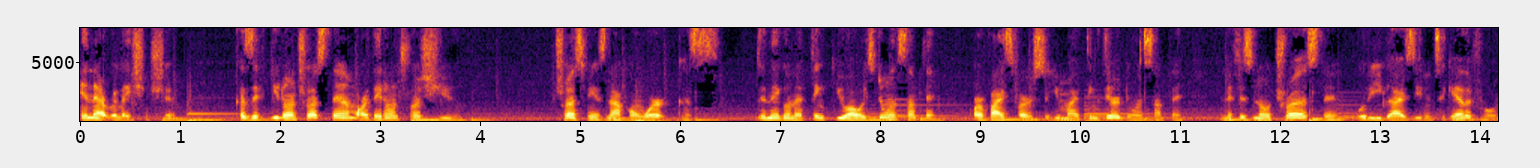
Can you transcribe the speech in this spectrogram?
in that relationship. Because if you don't trust them or they don't trust you, trust me, it's not going to work. Because then they're going to think you're always doing something, or vice versa. You might think they're doing something. And if it's no trust, then what are you guys even together for?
